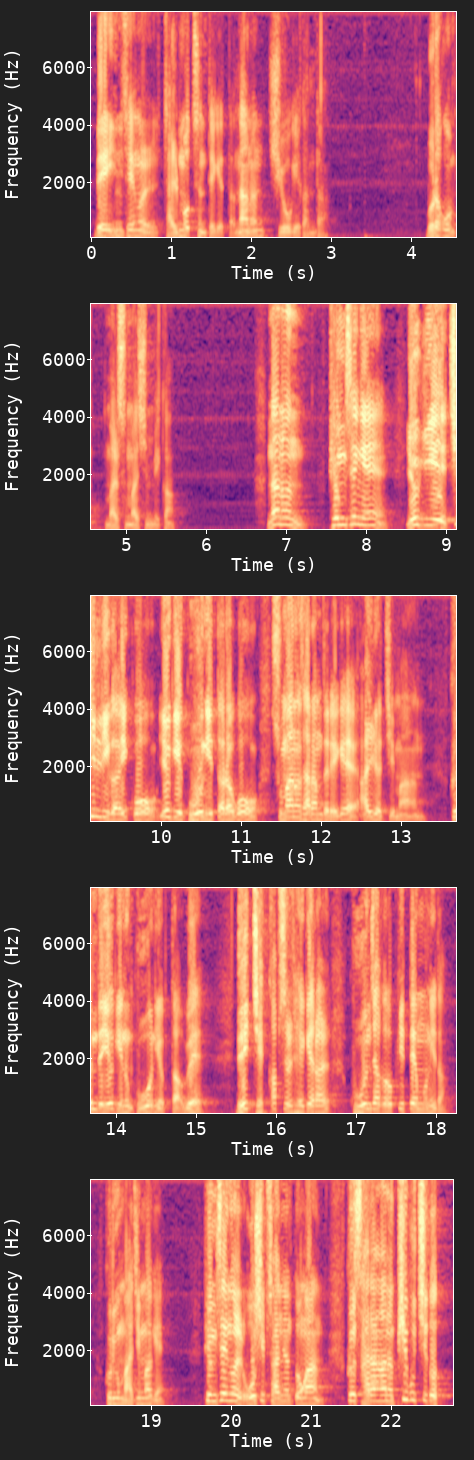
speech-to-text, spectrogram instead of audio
내 인생을 잘못 선택했다. 나는 지옥에 간다. 뭐라고 말씀하십니까? 나는 평생에 여기에 진리가 있고 여기에 구원이 있다라고 수많은 사람들에게 알렸지만 근데 여기는 구원이 없다. 왜? 내 죄값을 해결할 구원자가 없기 때문이다. 그리고 마지막에 평생을 54년 동안 그 사랑하는 피부치도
